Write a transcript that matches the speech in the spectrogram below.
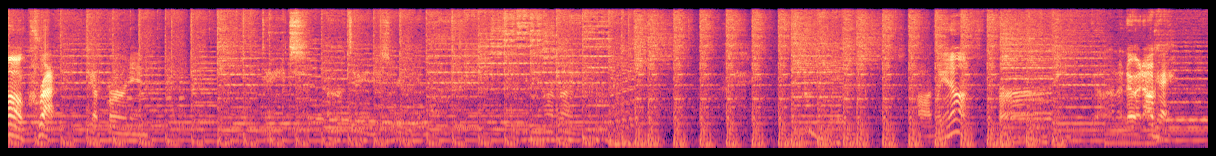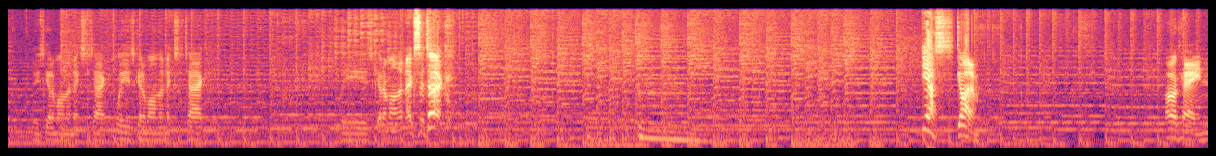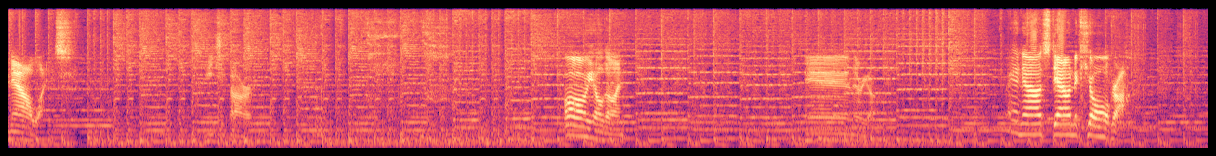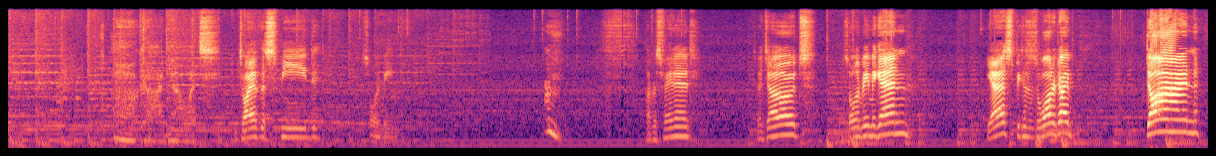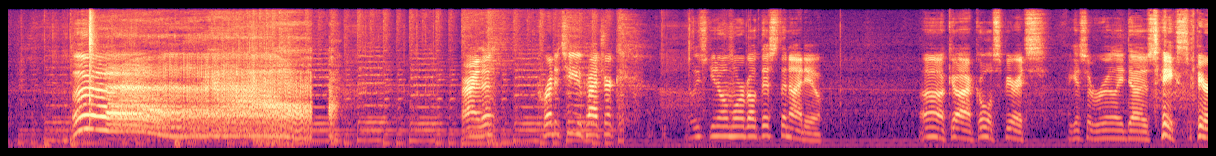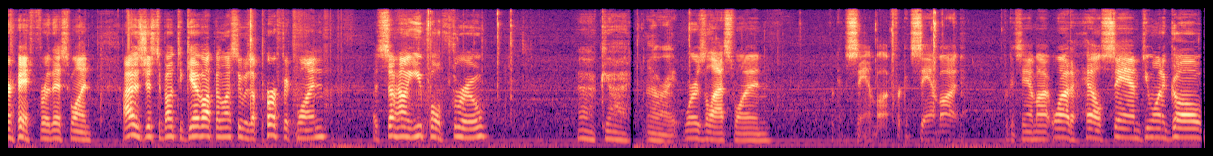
Oh crap! He got burned in. Dang it. Oh dang it, really giving me a hard time. Oddly enough. Gonna do it. Okay. Please get him on the next attack. Please get him on the next attack. Please get him on the next attack! Mm. Yes! Got him! Okay, now what? Ancient power. Oh, he held on. And there we go. And now it's down to Kyogre. Oh god, now what? Do I have the speed? Solar beam. Lever's faded. Switch out. Solar beam again. Yes, because it's a water type. Done. Alright, credit to you, Patrick. At least you know more about this than I do. Oh god, gold spirits. I guess it really does take spirit for this one. I was just about to give up unless it was a perfect one. But somehow you pulled through. Oh god. Alright, where's the last one? Freaking Sandbot, freaking Sandbot. Freaking Sam, why the hell, Sam, do you want to go?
